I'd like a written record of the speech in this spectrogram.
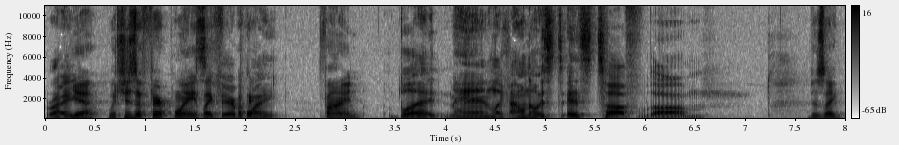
right? yeah, which is a fair point. It's like a fair okay, point. Fine. but man like i don't know it's it's tough um There's like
